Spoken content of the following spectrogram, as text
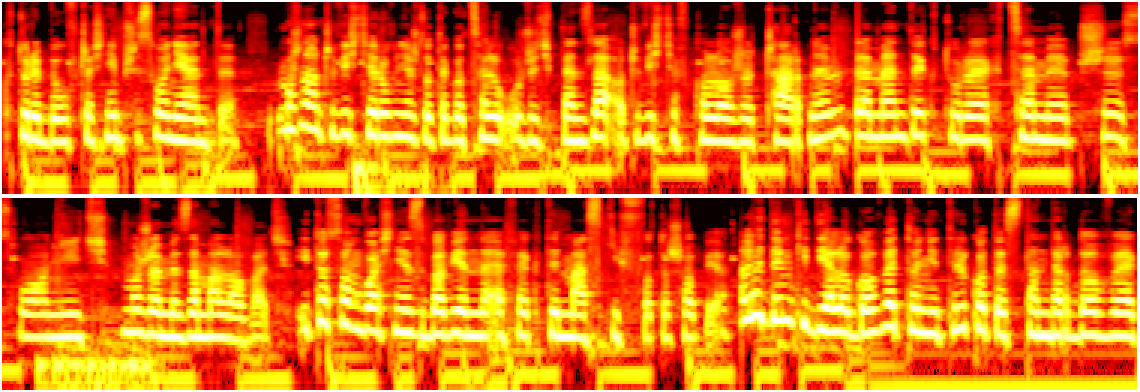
który był wcześniej przysłonięty. Można oczywiście również do tego celu użyć pędzla, oczywiście w kolorze czarnym. Elementy, które chcemy przysłonić, możemy zamalować. I to są właśnie zbawienne efekty maski w Photoshopie. Ale dymki dialogowe to nie tylko te standardowe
